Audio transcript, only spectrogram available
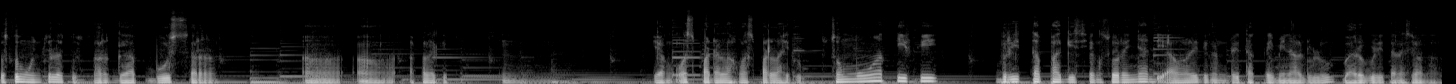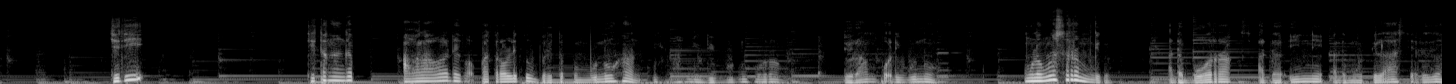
Terus tuh muncul tuh sergap buser uh, uh, apalagi tuh? Hmm, yang waspadalah waspadalah itu. Semua TV berita pagi siang sorenya diawali dengan berita kriminal dulu baru berita nasional. Jadi kita nganggap awal-awal nengok patroli itu berita pembunuhan. Ih anjing dibunuh orang. Dirampok dibunuh. Mula-mula serem gitu. Ada boraks ada ini ada mutilasi ada itu.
